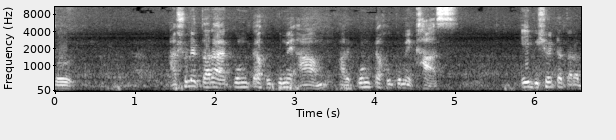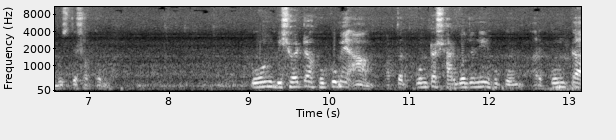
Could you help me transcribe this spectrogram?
তো আসলে তারা কোনটা হুকুমে আম আর কোনটা হুকুমে খাস এই বিষয়টা তারা বুঝতে সক্ষম না। কোন বিষয়টা হুকুমে আম, অর্থাৎ কোনটা সার্বজনীন হুকুম আর কোনটা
